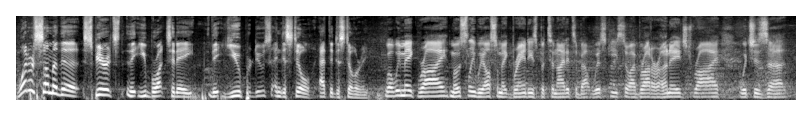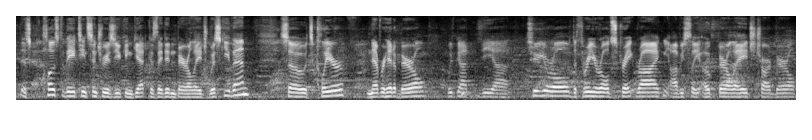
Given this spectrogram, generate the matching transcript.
What are some of the spirits that you brought today that you produce and distill at the distillery? Well, we make rye mostly. We also make brandies but tonight it's about whiskey. So I brought our unaged rye, which is uh, as close to the 18th century as you can get because they didn't barrel age whiskey then. So it's clear, never hit a barrel. We've got the uh, two-year-old, the three-year-old straight rye, obviously oak barrel aged, charred barrel,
